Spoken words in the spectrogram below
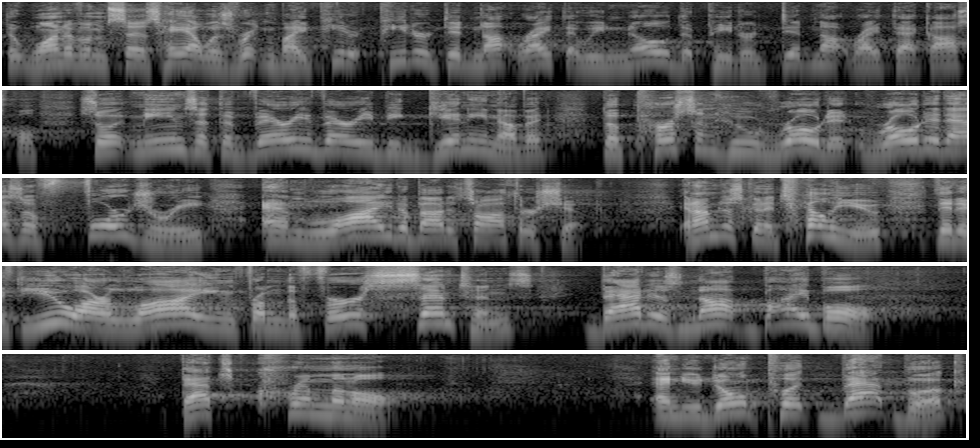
that one of them says, Hey, I was written by Peter. Peter did not write that. We know that Peter did not write that gospel. So it means at the very, very beginning of it, the person who wrote it wrote it as a forgery and lied about its authorship. And I'm just going to tell you that if you are lying from the first sentence, that is not Bible. That's criminal and you don't put that book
